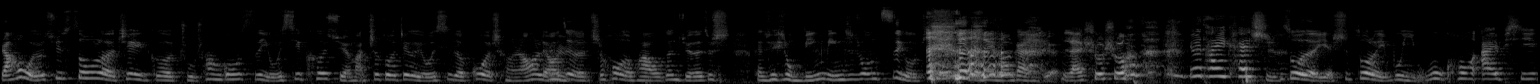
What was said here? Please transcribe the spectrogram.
然后我又去搜了这个主创公司游戏科学嘛，制作这个游戏的过程，然后了解了之后的话，我更觉得就是感觉一种冥冥之中自有天意的那种感觉。你来说说。因为他一开始做的也是做了一部以悟空 IP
